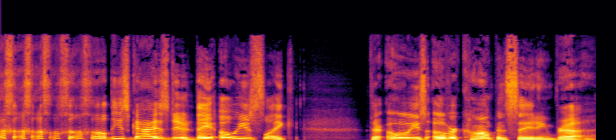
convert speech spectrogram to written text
These guys, dude, they always like they're always overcompensating, bruh.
